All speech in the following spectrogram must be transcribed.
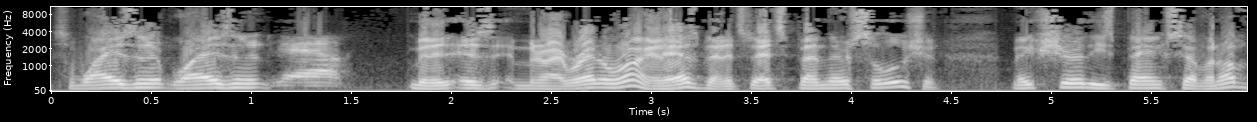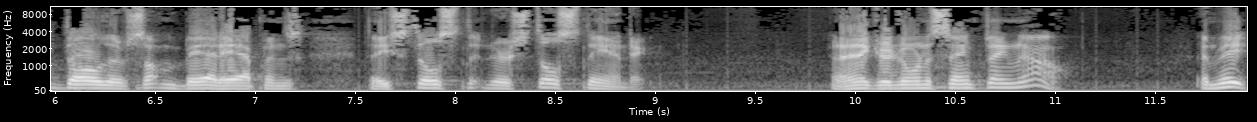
So why isn't it? Why isn't it? Yeah. Mean, it is, I mean, I right or wrong, it has been. It's, it's been their solution. Make sure these banks have enough dough that if something bad happens, they still st- they're still standing. And I think they're doing the same thing now. And they,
